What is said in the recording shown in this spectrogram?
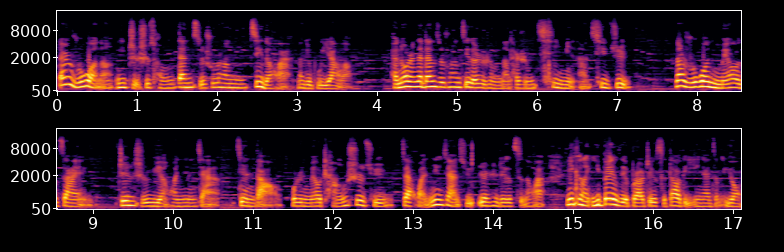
但是如果呢，你只是从单词书上记的话，那就不一样了。很多人在单词书上记的是什么呢？它是什么器皿啊、器具。那如果你没有在真实语言环境下见到，或者你没有尝试去在环境下去认识这个词的话，你可能一辈子也不知道这个词到底应该怎么用。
